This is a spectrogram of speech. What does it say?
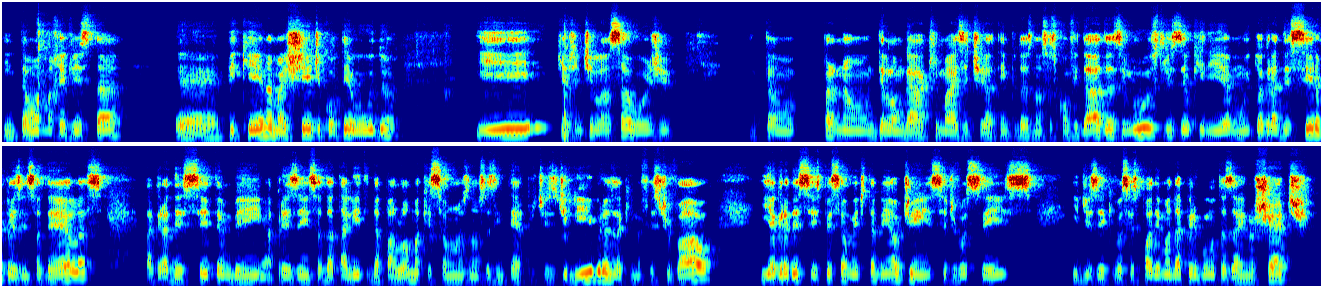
Então, é uma revista é, pequena, mas cheia de conteúdo, e que a gente lança hoje. Então, para não delongar aqui mais e tirar tempo das nossas convidadas ilustres, eu queria muito agradecer a presença delas, agradecer também a presença da Talita e da Paloma, que são as nossas intérpretes de Libras aqui no festival, e agradecer especialmente também a audiência de vocês e dizer que vocês podem mandar perguntas aí no chat,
